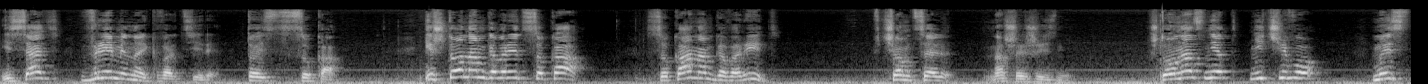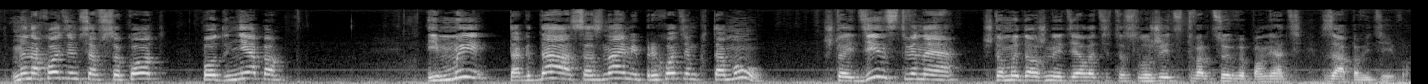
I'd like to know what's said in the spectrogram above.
И сядь в временной квартире, то есть сука. И что нам говорит сука? Сука нам говорит, в чем цель нашей жизни. Что у нас нет ничего. Мы, мы находимся в Сукот под небом. И мы тогда сознаем и приходим к тому, что единственное, что мы должны делать, это служить Творцу и выполнять заповеди Его.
